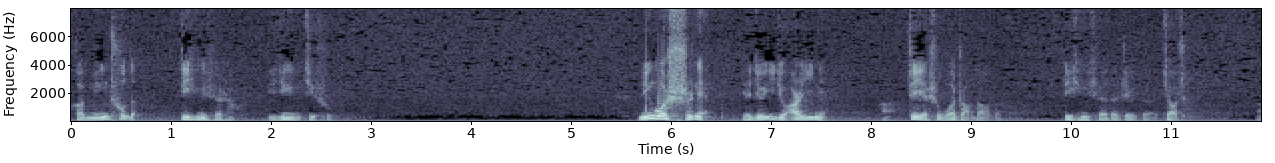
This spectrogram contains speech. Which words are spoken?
和明初的地形学上已经有技术。民国十年，也就一九二一年，啊，这也是我找到的地形学的这个教程，啊，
